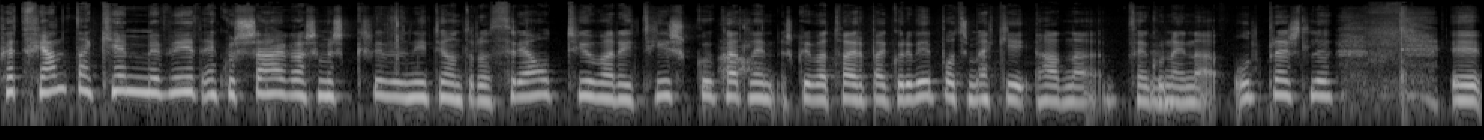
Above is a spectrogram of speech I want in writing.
hvert fjandan kemur við? Einhver saga sem er skrifið 1930 var í tísku, Karlin skrifa tvær bækur í viðbót sem ekki fengur neina útbreyslu e,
